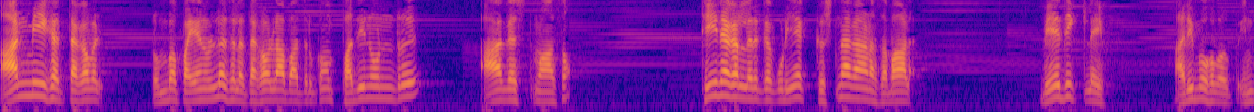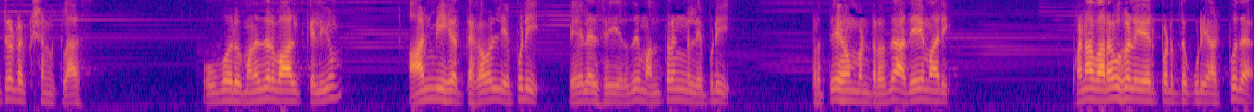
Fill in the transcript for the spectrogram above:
ஆன்மீக தகவல். ரொம்ப பயனுள்ள சில தகவலாக பார்த்துருக்கோம். பதினொன்று ஆகஸ்ட் மாதம் டி இருக்கக்கூடிய கிருஷ்ணகான சபால. வேதிக் லைஃப் அறிமுக வகுப்பு இன்ட்ரடக்ஷன் கிளாஸ் ஒவ்வொரு மனிதர் வாழ்க்கையிலையும் ஆன்மீக தகவல் எப்படி வேலை செய்கிறது மந்திரங்கள் எப்படி பிரத்யேகம் பண்ணுறது அதே மாதிரி பண வரவுகளை ஏற்படுத்தக்கூடிய அற்புத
